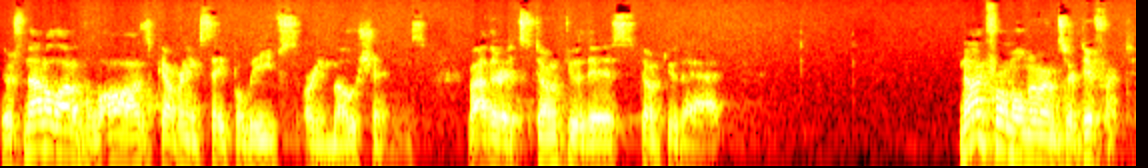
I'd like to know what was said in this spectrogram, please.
There's not a lot of laws governing, say, beliefs or emotions. Rather, it's don't do this, don't do that. Non formal norms are different.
